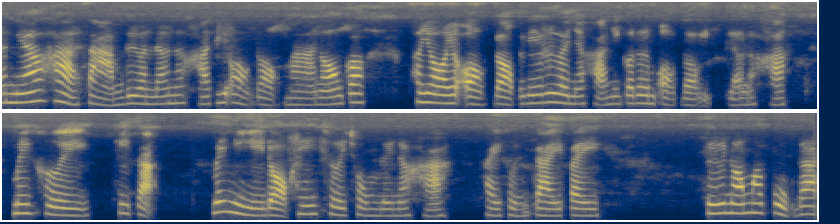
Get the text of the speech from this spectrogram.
อันนี้ค่ะสามเดือนแล้วนะคะที่ออกดอกมาน้องก็ทยอยออกดอกไปเรื่อยๆเนี่ยค่ะ นี่ก็เริ่มออกดอกอีกแล้วนะคะ ไม่เคยที่จะ ไม่มีดอกให้เชยชมเลยนะคะ ใครสนใจไป ซื้อน้องมาปลูกได้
